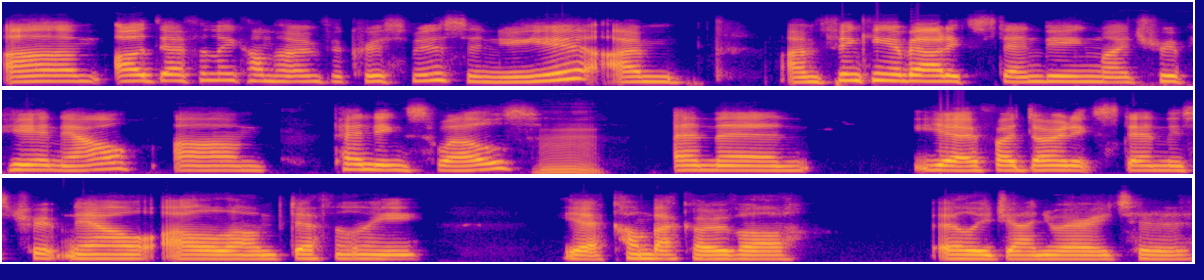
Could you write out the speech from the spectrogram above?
Um, I'll definitely come home for Christmas and New Year. I'm I'm thinking about extending my trip here now, um, pending swells. Mm. and then yeah if i don't extend this trip now i'll um, definitely yeah come back over early january to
